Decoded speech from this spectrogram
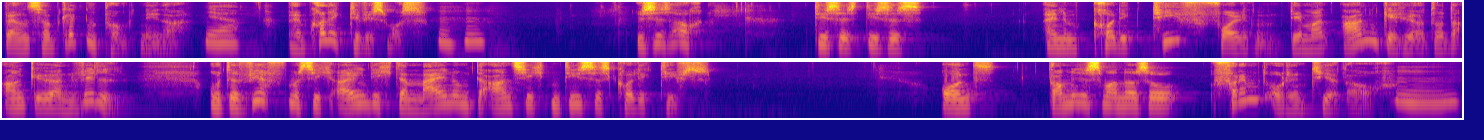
bei unserem dritten Punkt, Nina. Ja. Beim Kollektivismus. Mhm. Es ist auch dieses, dieses einem Kollektiv folgen, dem man angehört oder angehören will, unterwirft man sich eigentlich der Meinung, der Ansichten dieses Kollektivs. Und damit ist man also fremdorientiert auch. Mhm.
